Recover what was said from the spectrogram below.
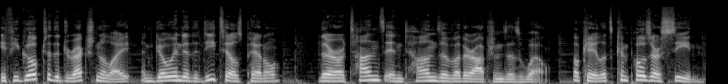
If you go up to the directional light and go into the details panel, There are tons and tons of other options as well. Okay, let's compose our scene.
